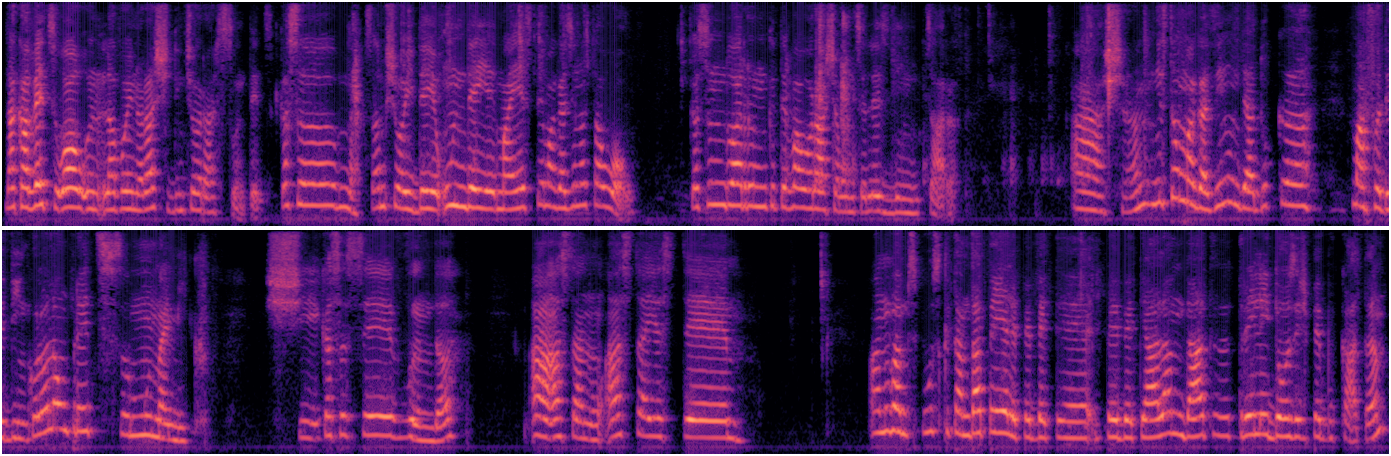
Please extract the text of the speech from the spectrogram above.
dacă aveți wow în, la voi în oraș și din ce oraș sunteți. Ca să, na, să am și o idee unde e, mai este magazinul ăsta wow. Că sunt doar în câteva orașe, am înțeles, din țară. Așa, este un magazin unde aduc uh, marfă de dincolo la un preț mult mai mic. Și ca să se vândă. A, asta nu, asta este... A, nu v-am spus cât am dat pe ele pe, BT, pe BTA, am dat 3,20 lei pe bucată.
